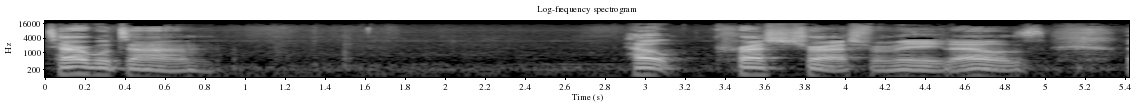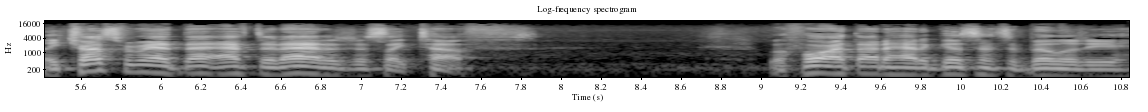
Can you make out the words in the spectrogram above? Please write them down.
Terrible time. Help crush trash for me. That was like trust for me at that after that is just like tough. Before I thought I had a good sensibility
